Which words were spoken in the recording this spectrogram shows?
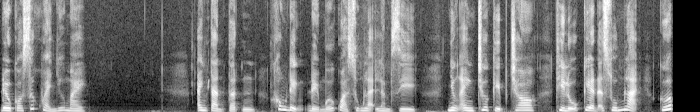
đều có sức khỏe như mày. Anh tàn tật không định để mớ quả sung lại làm gì, nhưng anh chưa kịp cho thì lũ kia đã xuống lại, cướp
